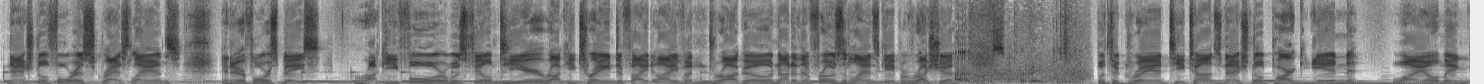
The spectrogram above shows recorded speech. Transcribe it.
national forests, grasslands, an Air Force base. Rocky 4 was filmed here. Rocky trained to fight Ivan Drago, not in the frozen landscape of Russia, but the Grand Tetons National Park in Wyoming.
